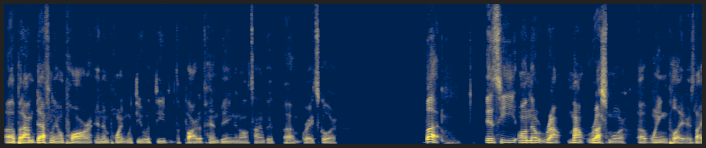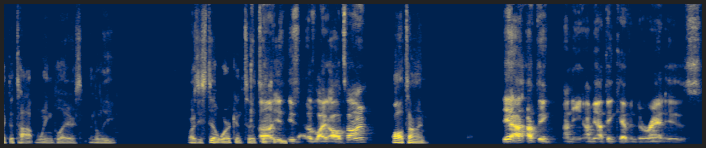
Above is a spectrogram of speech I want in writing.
uh, but I'm definitely on par and in point with you with the the part of him being an all time good, um, great scorer. But is he on the route, Mount Rushmore of wing players, like the top wing players in the league, or is he still working to, to Uh, of like all time. all time? Yeah, I, I think. I mean, I mean, I think Kevin Durant is.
